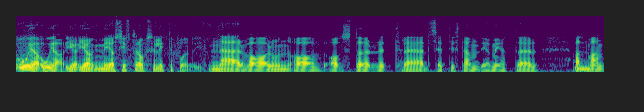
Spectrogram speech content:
Oh ja, oh ja. Jag, jag, men jag syftar också lite på närvaron av, av större träd sett till stamdiameter. Att mm. man,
